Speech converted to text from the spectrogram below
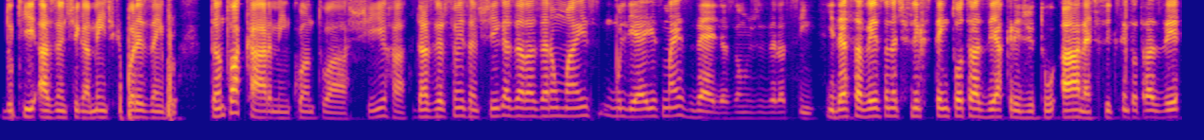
do que as antigamente? Que, por exemplo, tanto a Carmen quanto a Shira, das versões antigas, elas eram mais mulheres mais velhas, vamos dizer assim. E dessa vez o Netflix tentou trazer, acredito, a Netflix tentou trazer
